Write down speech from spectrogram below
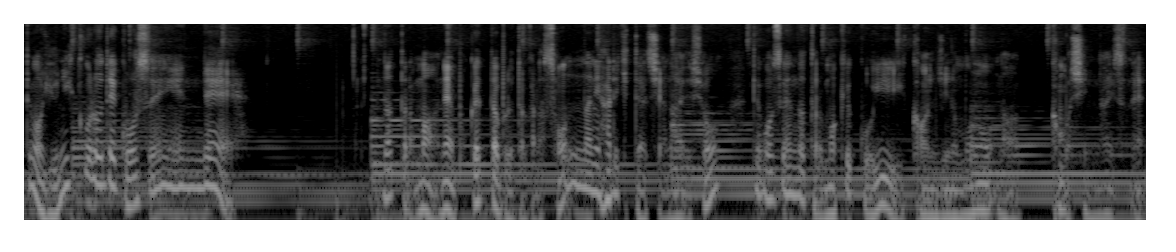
でもユニクロで5000円で、だったらまあね、ポケッタブルだからそんなに張り切ったやつじゃないでしょ？で、5000円だったらまあ結構いい感じのものなのかもしんないですね。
